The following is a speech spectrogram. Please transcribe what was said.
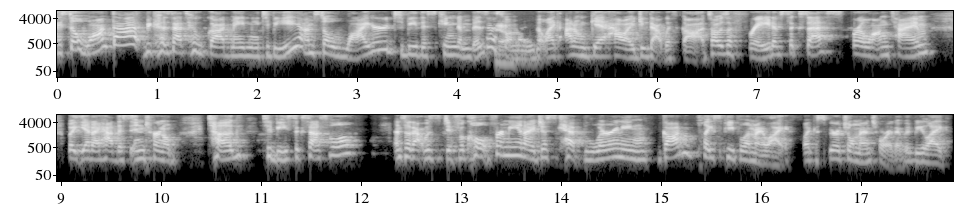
I still want that because that's who God made me to be. I'm still wired to be this kingdom businesswoman, yeah. but like I don't get how I do that with God. So I was afraid of success for a long time, but yet I had this internal tug to be successful. And so that was difficult for me. And I just kept learning. God would place people in my life, like a spiritual mentor that would be like,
